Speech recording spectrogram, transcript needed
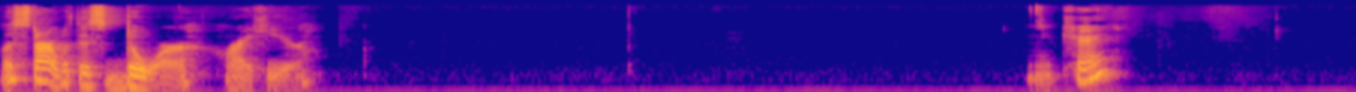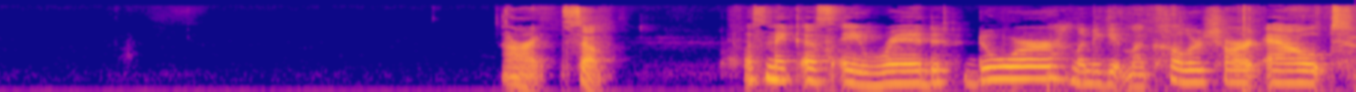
Let's start with this door right here. Okay. All right, so let's make us a red door. Let me get my color chart out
